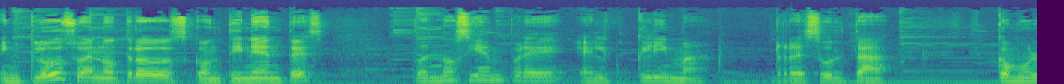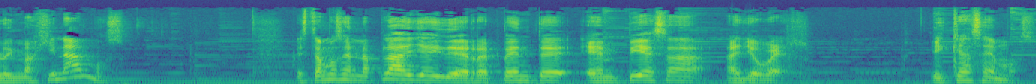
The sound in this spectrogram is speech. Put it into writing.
incluso en otros continentes, pues no siempre el clima resulta como lo imaginamos estamos en la playa y de repente empieza a llover. ¿Y qué hacemos?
